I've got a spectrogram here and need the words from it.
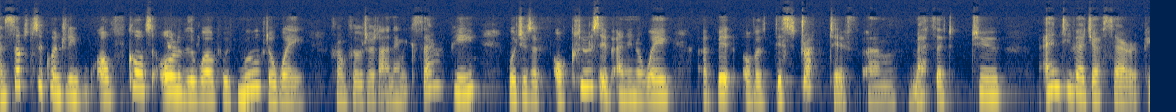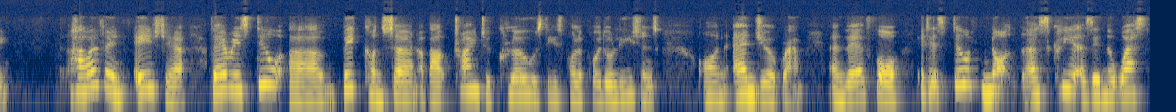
And subsequently, of course, all over the world, we've moved away from photodynamic therapy, which is an occlusive and, in a way, a bit of a destructive um, method, to anti VEGF therapy. However, in Asia, there is still a big concern about trying to close these polypoidal lesions on angiogram. And therefore, it is still not as clear as in the West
